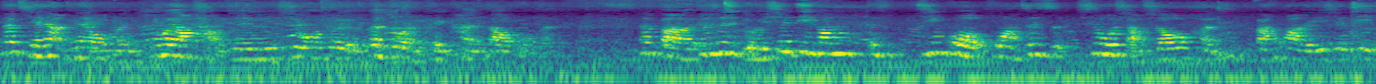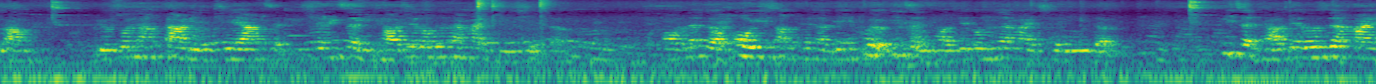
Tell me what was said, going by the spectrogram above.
那前两天我们因为要扫街，希望说有更多人可以看到我们。那反而就是有一些地方经过，哇，这是是我小时候很繁华的一些地方。比如说像大连街啊，整以前整条街都是在卖皮鞋的。哦，那个后裔商圈那边会有一整条街都是在卖成衣的。一整条街都是在卖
